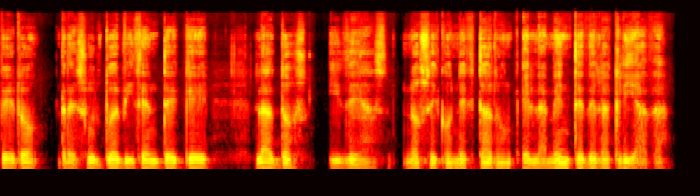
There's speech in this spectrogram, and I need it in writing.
pero resultó evidente que las dos ideas no se conectaron en la mente de la criada.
